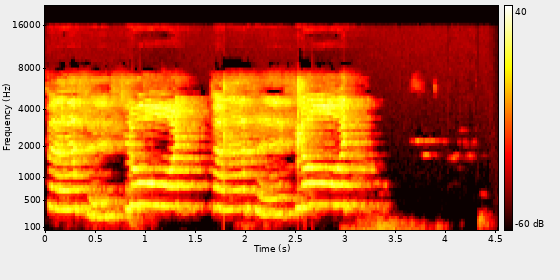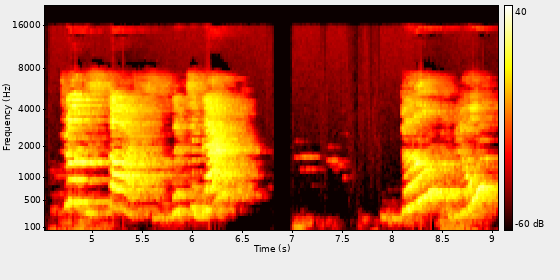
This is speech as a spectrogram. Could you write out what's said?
Fill, fill, float. Fill, fill, float. Float starts with which blend? Bill, float?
